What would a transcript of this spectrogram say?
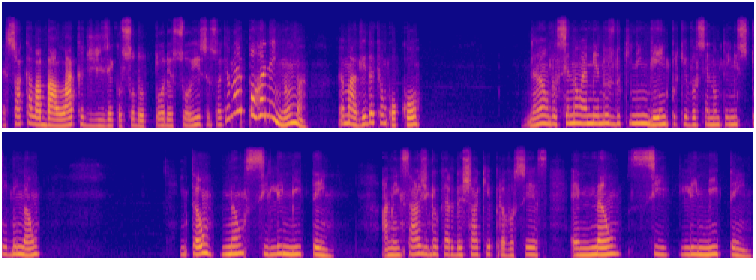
É só aquela balaca de dizer que eu sou doutor, eu sou isso, eu sou aquilo. Não é porra nenhuma. É uma vida que é um cocô. Não, você não é menos do que ninguém porque você não tem estudo, não. Então, não se limitem. A mensagem que eu quero deixar aqui para vocês é não se limitem.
